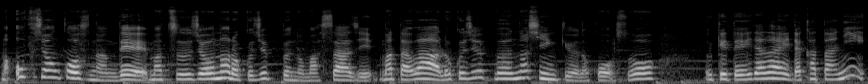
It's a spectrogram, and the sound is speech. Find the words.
まあ、オプションコースなんで、まあ、通常の60分のマッサージまたは60分の鍼灸のコースを受けていただいた方に、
